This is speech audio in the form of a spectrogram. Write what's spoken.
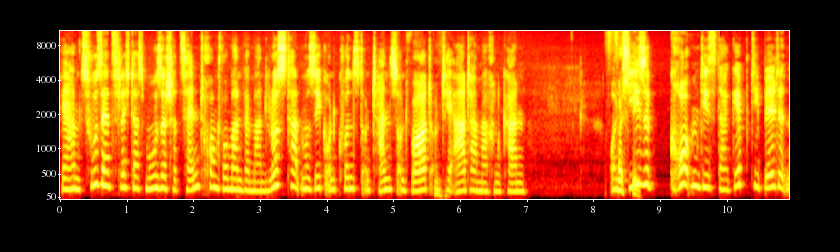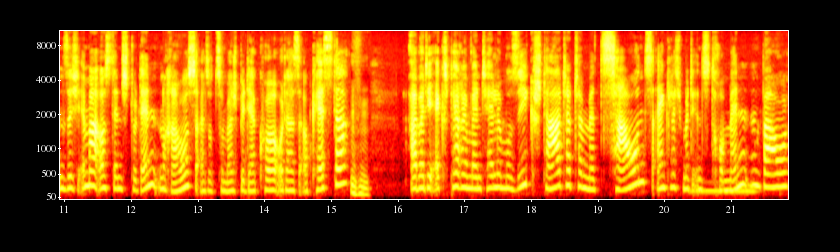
Wir haben zusätzlich das Musische Zentrum, wo man, wenn man Lust hat, Musik und Kunst und Tanz und Wort und mhm. Theater machen kann. Und Verstehe. diese Gruppen, die es da gibt, die bildeten sich immer aus den Studenten raus, also zum Beispiel der Chor oder das Orchester. Mhm. Aber die experimentelle Musik startete mit Sounds, eigentlich mit Instrumentenbau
